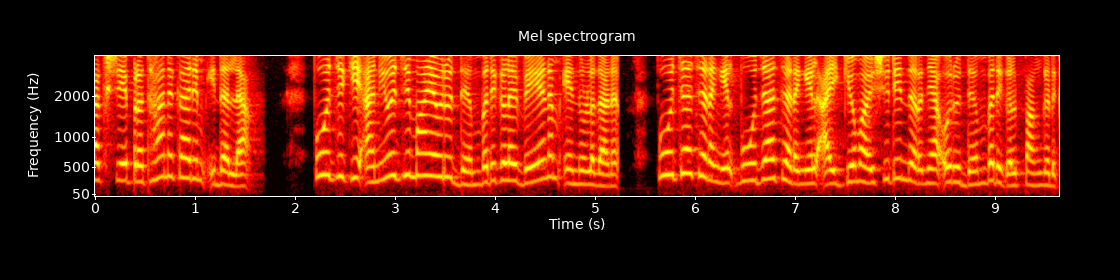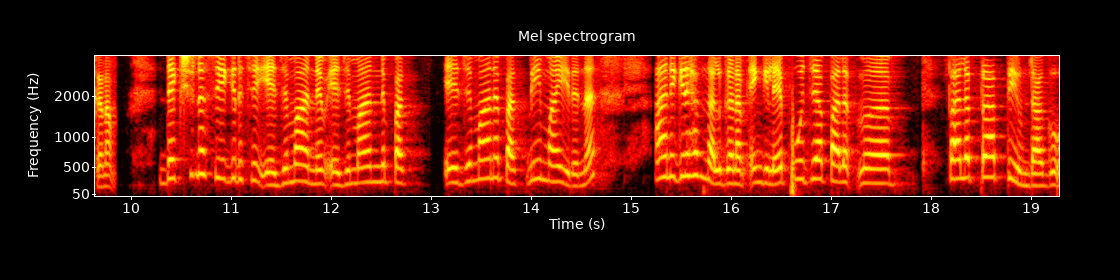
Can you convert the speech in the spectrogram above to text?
പക്ഷേ പ്രധാന കാര്യം ഇതല്ല. പൂജയ്ക്ക് അനുയോജ്യമായ ഒരു ദമ്പതികളെ വേണം എന്നുള്ളതാണ്. പൂജാ ചടങ്ങിൽ പൂജാ ചടങ്ങിൽ ഐക്യവും ഐശ്വര്യം നിറഞ്ഞ ഒരു ദമ്പതികൾ പങ്കെടുക്കണം. ദക്ഷിണ സ്വീകരിച്ച് യജമാനും യജമാനും പക് യജമാന പത്നിയുമായി ഇരുന്ന് അനുഗ്രഹം നൽകണം എങ്കിലേ പൂജ ഫല ഫലപ്രാപ്തി ഉണ്ടാകൂ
